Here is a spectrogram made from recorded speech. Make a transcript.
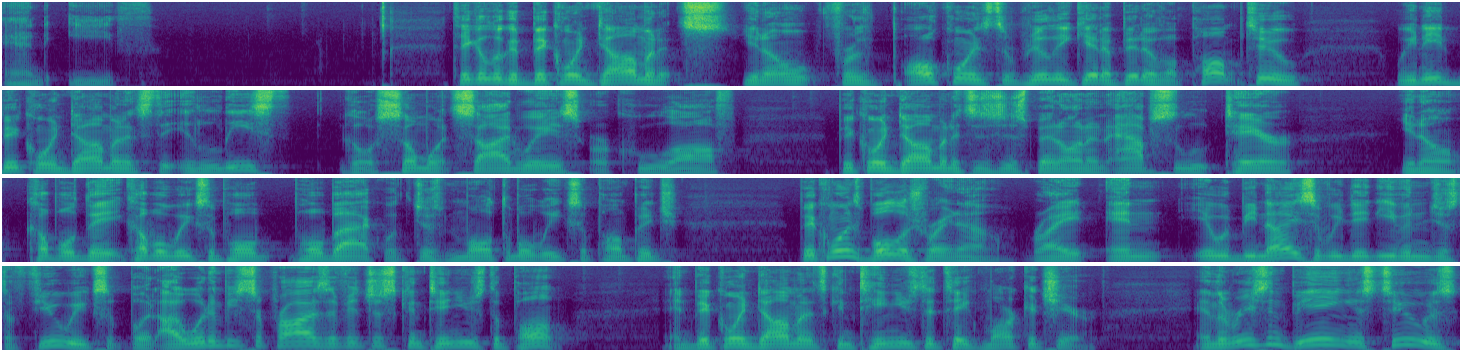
and ETH. Take a look at Bitcoin dominance. You know, for altcoins to really get a bit of a pump too, we need Bitcoin dominance to at least go somewhat sideways or cool off. Bitcoin dominance has just been on an absolute tear. You know, couple day, couple weeks of pull pullback with just multiple weeks of pumpage. Bitcoin's bullish right now, right? And it would be nice if we did even just a few weeks, but I wouldn't be surprised if it just continues to pump and Bitcoin dominance continues to take market share. And the reason being is too is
